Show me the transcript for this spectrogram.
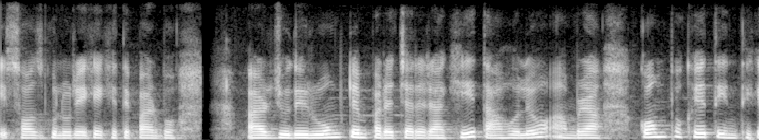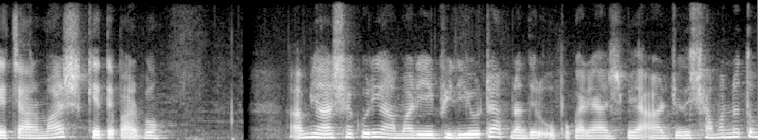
এই সসগুলো রেখে খেতে পারব। আর যদি রুম টেম্পারেচারে রাখি, তাহলেও আমরা কমপক্ষে তিন থেকে চার মাস খেতে পারব। আমি আশা করি আমার এই ভিডিওটা আপনাদের উপকারে আসবে। আর যদি সামান্যতম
